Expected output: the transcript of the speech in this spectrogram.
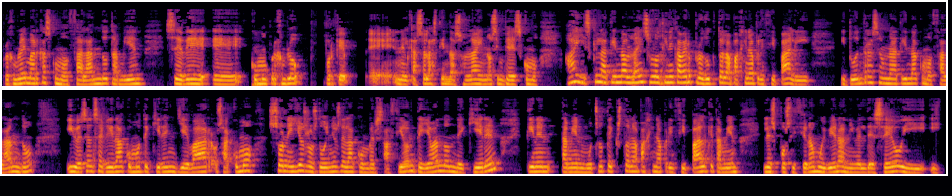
Por ejemplo, hay marcas como Zalando también se ve eh, como, por ejemplo, porque eh, en el caso de las tiendas online, ¿no? Siempre es como, ay, es que la tienda online solo tiene que haber producto en la página principal y, y tú entras en una tienda como Zalando y ves enseguida cómo te quieren llevar, o sea, cómo son ellos los dueños de la conversación, te llevan donde quieren, tienen también mucho texto en la página principal que también les posiciona muy bien a nivel de SEO y,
